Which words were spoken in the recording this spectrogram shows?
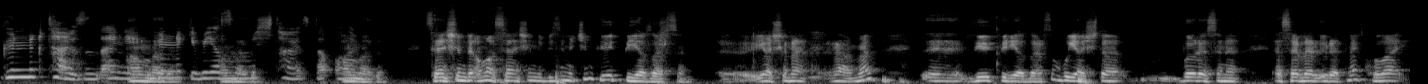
günlük tarzında hani Anladım, günlük gibi yazılmış tarzda olabilir. Anladım. Sen şimdi ama sen şimdi bizim için büyük bir yazarsın. Ee, yaşına rağmen e, büyük bir yazarsın. Bu yaşta böylesine eserler üretmek kolay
